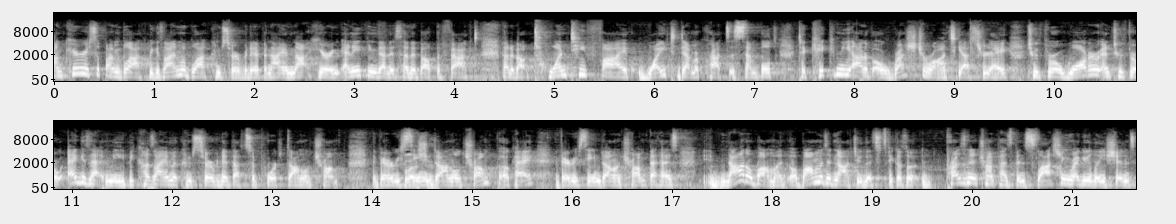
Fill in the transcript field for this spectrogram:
I'm curious if I'm black because I'm a black conservative and I am not hearing anything that is said about the fact that about 25 white Democrats assembled to kick me out of a restaurant yesterday to throw water and to throw eggs at me because I am a conservative that supports Donald Trump. The very Bless same you. Donald Trump, okay? The very same Donald Trump that has not Obama. Obama did not do this. It's because uh, President Trump has been slashing regulations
